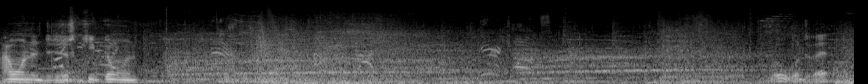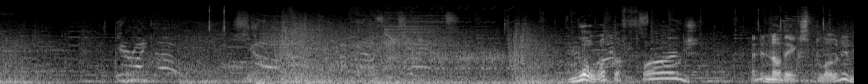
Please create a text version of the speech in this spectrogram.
I wanted to just keep going. Oh, what that? Whoa, what the fudge? I didn't know they exploded.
